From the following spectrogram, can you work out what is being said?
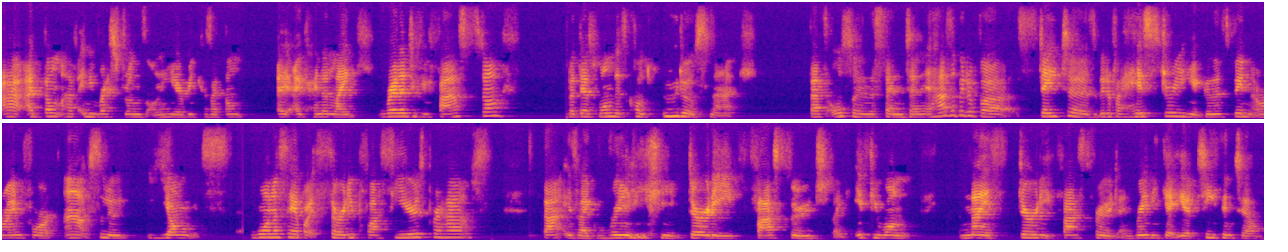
I, I don't have any restaurants on here because I don't, I, I kind of like relatively fast stuff. But there's one that's called Udo Snack. That's also in the center. And it has a bit of a status, a bit of a history here because it's been around for absolute youngs. want to say about 30 plus years, perhaps that is like really dirty fast food. Like if you want nice, dirty fast food and really get your teeth into a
